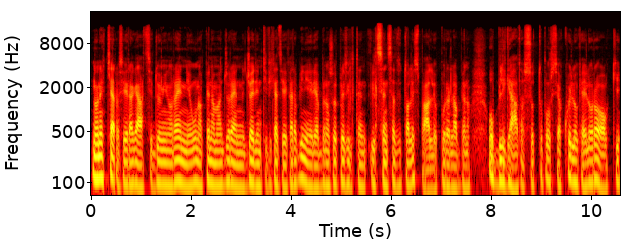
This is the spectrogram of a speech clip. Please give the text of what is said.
non è chiaro se i ragazzi, due minorenni e uno appena maggiorenne, già identificati dai carabinieri, abbiano sorpreso il, ten- il senza tetto alle spalle oppure l'abbiano obbligato a sottoporsi a quello che ai loro occhi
